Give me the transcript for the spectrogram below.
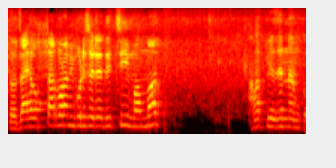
তো যাই হোক তারপর আমি পরিচয়টা দিচ্ছি মোহাম্মদ। আমার পেজের নাম ক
